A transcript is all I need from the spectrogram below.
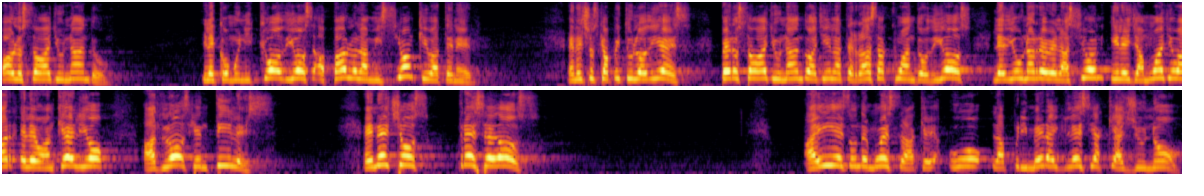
Pablo estaba ayunando y le comunicó Dios a Pablo la misión que iba a tener. En Hechos capítulo 10, pero estaba ayunando allí en la terraza cuando Dios le dio una revelación y le llamó a llevar el evangelio a los gentiles. En Hechos 13:2 Ahí es donde muestra que hubo la primera iglesia que ayunó.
